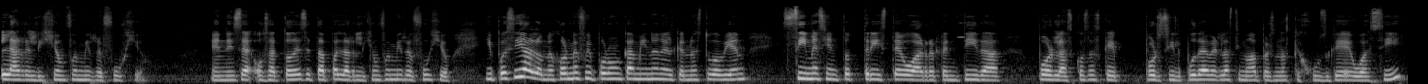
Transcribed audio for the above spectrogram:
la religión fue mi refugio. En esa, o sea, toda esa etapa la religión fue mi refugio. Y pues sí, a lo mejor me fui por un camino en el que no estuvo bien, sí me siento triste o arrepentida por las cosas que, por si pude haber lastimado a personas que juzgué o así,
